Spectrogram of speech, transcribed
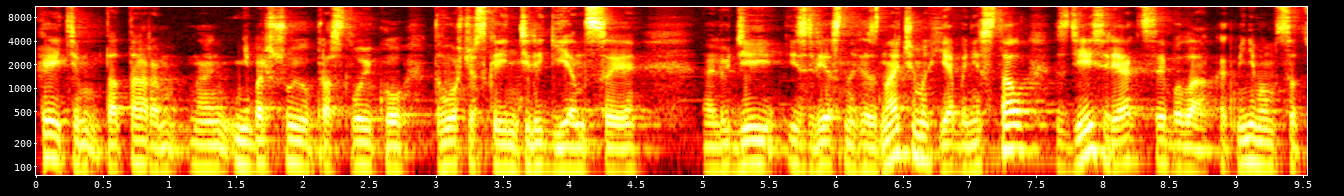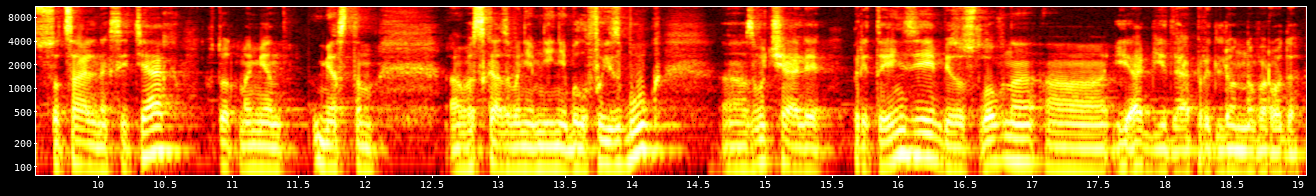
к этим татарам э, небольшую прослойку творческой интеллигенции, э, людей известных и значимых я бы не стал. Здесь реакция была, как минимум в социальных сетях. В тот момент местом э, высказывания мнений был Facebook. Звучали претензии, безусловно, и обиды определенного рода.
